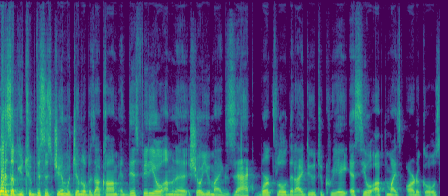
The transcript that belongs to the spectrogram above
What is up, YouTube? This is Jim with JimLopez.com. In this video, I'm going to show you my exact workflow that I do to create SEO optimized articles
